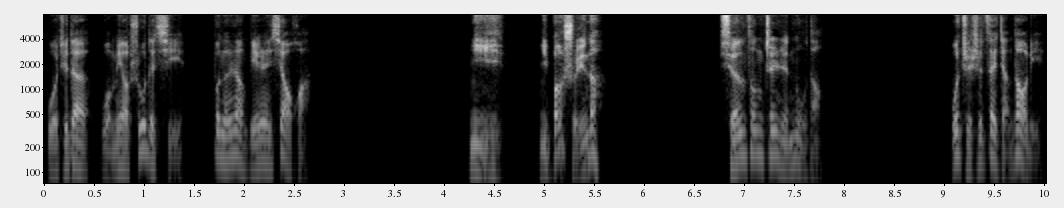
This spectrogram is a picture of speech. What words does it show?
我觉得我们要输得起，不能让别人笑话。”你你帮谁呢？玄风真人怒道：“我只是在讲道理。”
